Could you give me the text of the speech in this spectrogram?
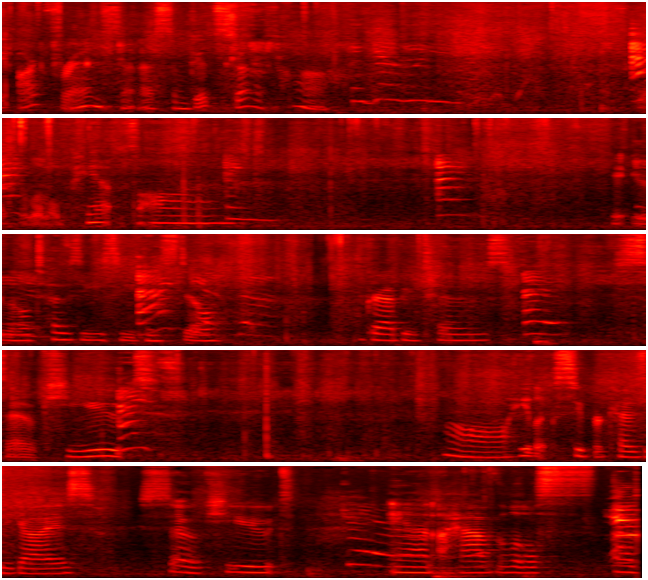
Okay, our friend sent us some good stuff, huh? Get the little pants on. Get your little toesies so you can still grab your toes. So cute. Oh, he looks super cozy, guys. So cute. And I have the little uh,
